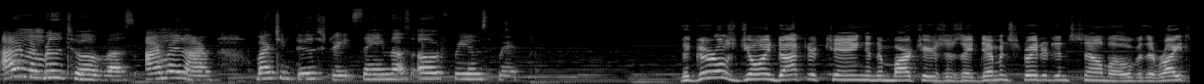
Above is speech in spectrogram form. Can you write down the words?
I remember the two of us, arm in arm, marching through the streets singing those old freedom spirituals. The girls joined Dr. King and the marchers as they demonstrated in Selma over the right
